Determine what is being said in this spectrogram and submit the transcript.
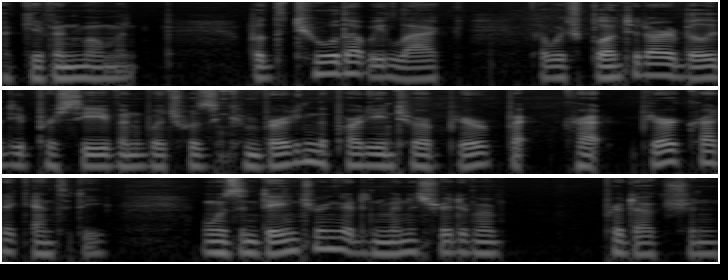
a given moment, but the tool that we lacked that which blunted our ability to perceive and which was converting the party into a bureaucrat- bureaucratic entity and was endangering administrative and production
